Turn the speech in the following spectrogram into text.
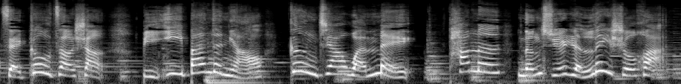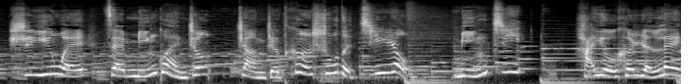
在构造上比一般的鸟更加完美。它们能学人类说话，是因为在鸣管中长着特殊的肌肉——鸣肌，还有和人类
